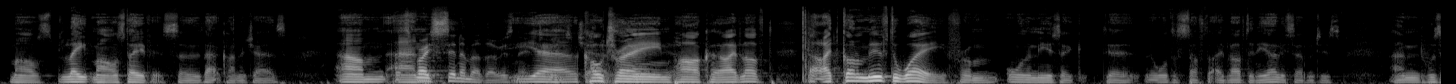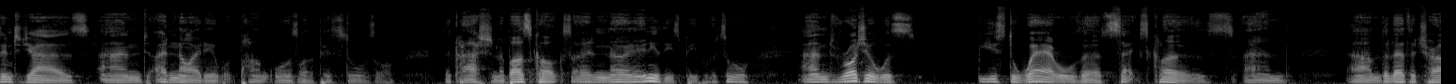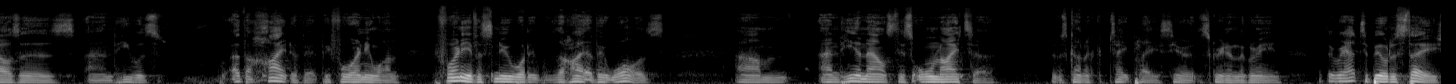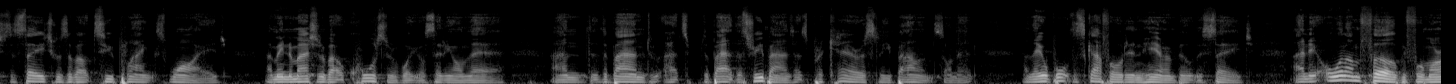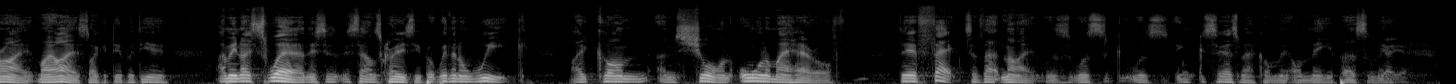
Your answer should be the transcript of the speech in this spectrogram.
Miles, late Miles Davis, so that kind of jazz. Um, That's very cinema, though, isn't it? yeah. Coltrane, Parker. I loved that. I'd gone moved away from all the music, the, all the stuff that I loved in the early seventies, and was into jazz. And I had no idea what punk was, or the Pistols, or the Clash and the Buzzcocks. I didn't know any of these people at all. And Roger was used to wear all the sex clothes and um, the leather trousers, and he was at the height of it before anyone, before any of us knew what it, the height of it was. Um, and he announced this all-nighter that was going to take place here at the Screen on the Green. We had to build a stage. The stage was about two planks wide. I mean, imagine about a quarter of what you're sitting on there. And the, band had to, the, the three bands had to precariously balance on it. And they all brought the scaffold in here and built the stage. And it all unfurled before my, eye, my eyes, like it did with you. I mean, I swear, this, is, this sounds crazy, but within a week, I'd gone and shorn all of my hair off. The effect of that night was, was, was seismic on me, on me personally.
